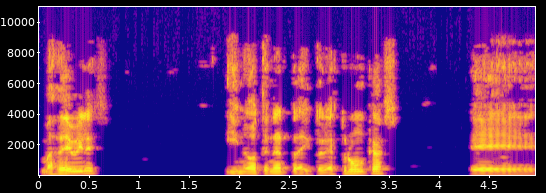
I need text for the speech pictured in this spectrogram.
más débiles y no tener trayectorias truncas, eh,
